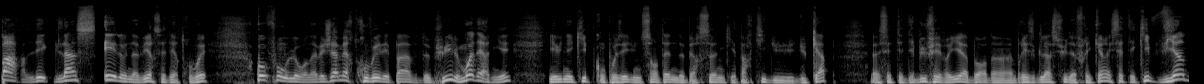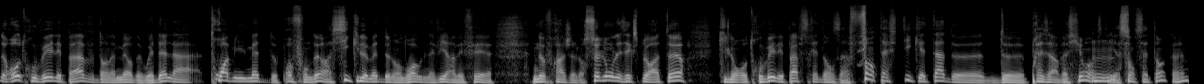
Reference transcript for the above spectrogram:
par les glaces et le navire s'était retrouvé au fond de l'eau. On n'avait jamais retrouvé l'épave depuis. Le mois dernier, il y a une équipe composée d'une centaine de personnes qui est partie du, Cap. Euh, C'était début février à bord d'un brise-glace sud-africain et cette équipe vient de retrouver l'épave dans la mer de Weddell à 3000 mètres de profondeur, à 6 km de l'endroit où le navire avait fait euh, naufrage. Alors selon les explorateurs qui l'ont retrouvé, l'épave serait dans un fantastique état de, de préservation. Hein, C'était Mhm. il y a 107 ans quand même.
